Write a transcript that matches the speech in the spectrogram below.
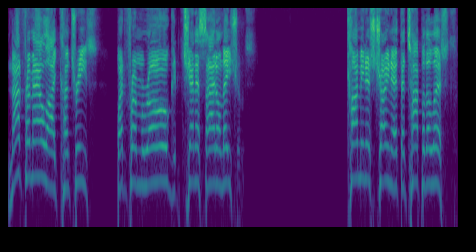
Not from allied countries, but from rogue genocidal nations. Communist China at the top of the list.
